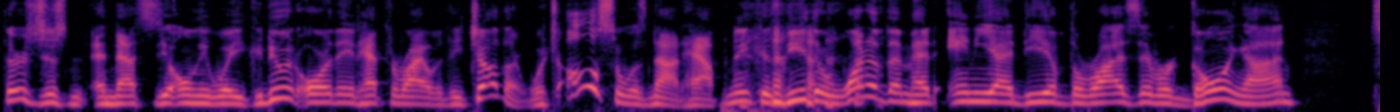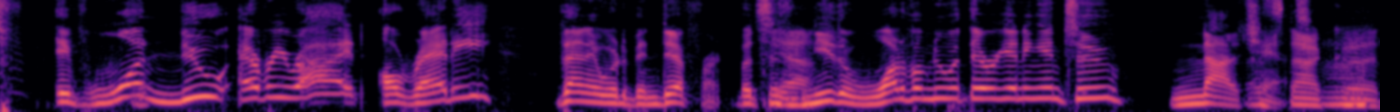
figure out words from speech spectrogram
There's just, and that's the only way you could do it, or they'd have to ride with each other, which also was not happening because neither one of them had any idea of the rides they were going on. If one knew every ride already, then it would have been different. But since Yeah. neither one of them knew what they were getting into, not a chance. That's not good.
